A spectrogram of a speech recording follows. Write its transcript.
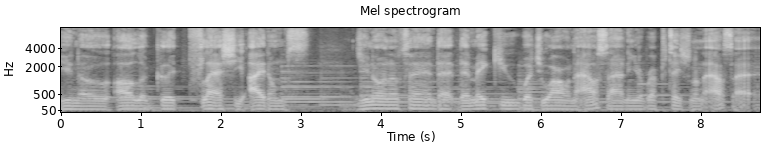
you know, all the good flashy items. You know what I'm saying? That that make you what you are on the outside and your reputation on the outside.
